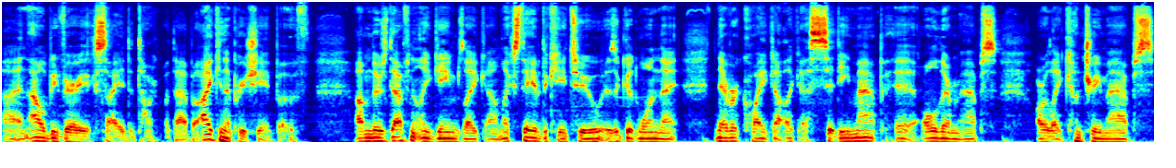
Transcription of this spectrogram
uh, and i'll be very excited to talk about that but i can appreciate both um, there's definitely games like um, like state of decay 2 is a good one that never quite got like a city map it, all their maps are like country maps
